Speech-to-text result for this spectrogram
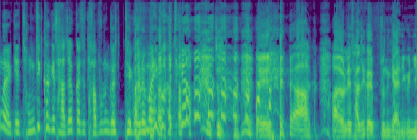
찬송가 이렇게 정직하게 4절까지 다 부른 거 되게 오랜만인 것 같아요. 네. 아, 그- 아, 원래 자제까지 부르는 게 아니군요.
